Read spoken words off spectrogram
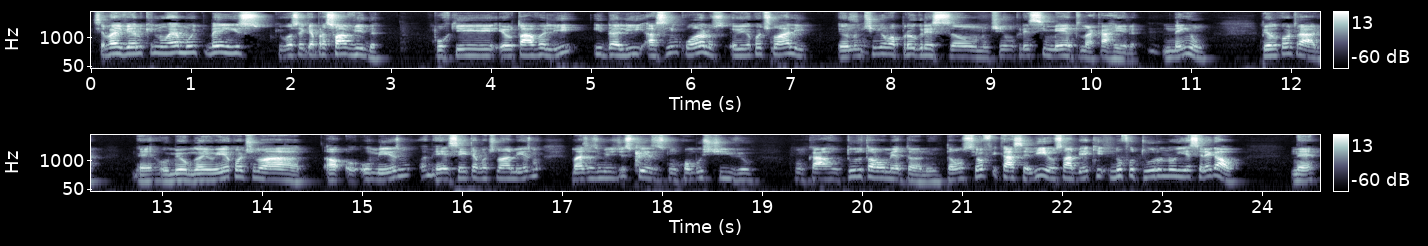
você vai vendo que não é muito bem isso que você quer para sua vida. Porque eu tava ali e dali a cinco anos eu ia continuar ali. Eu não Sim. tinha uma progressão, não tinha um crescimento na carreira. Nenhum. Pelo contrário. Né? O meu ganho ia continuar o mesmo, a minha receita ia continuar a mesma, mas as minhas despesas com combustível, com carro, tudo estava aumentando. Então, se eu ficasse ali, eu sabia que no futuro não ia ser legal. Né?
